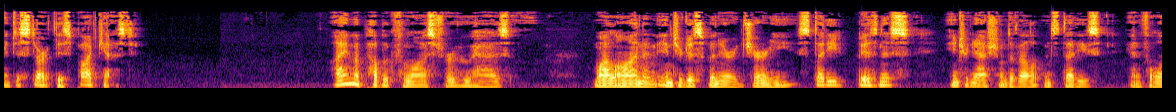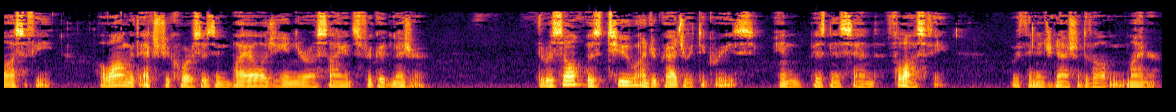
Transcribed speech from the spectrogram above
and to start this podcast. I am a public philosopher who has, while on an interdisciplinary journey, studied business, international development studies, and philosophy, along with extra courses in biology and neuroscience for good measure. The result was two undergraduate degrees in business and philosophy, with an international development minor.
